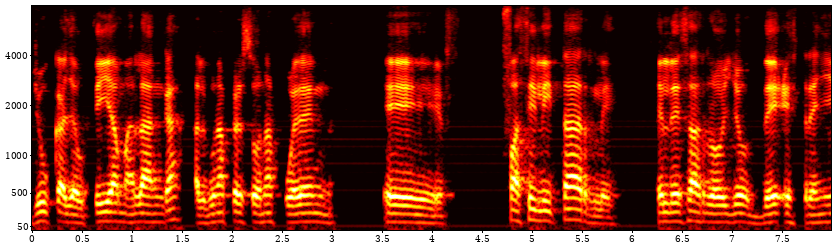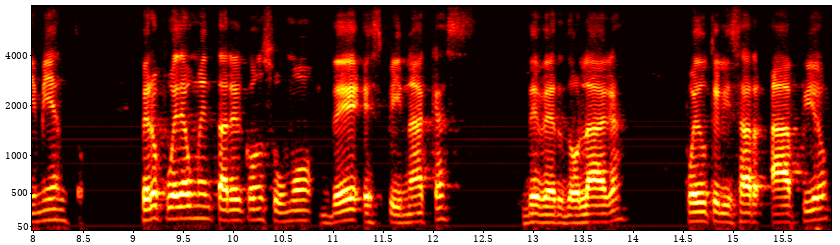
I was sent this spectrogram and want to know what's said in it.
yuca, yautía, malanga. Algunas personas pueden eh, facilitarle el desarrollo de estreñimiento, pero puede aumentar el consumo de espinacas, de verdolaga, puede utilizar apio,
